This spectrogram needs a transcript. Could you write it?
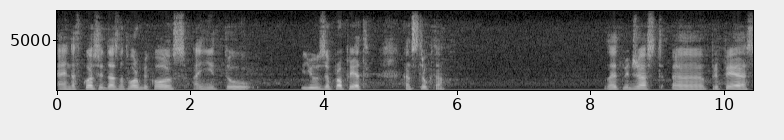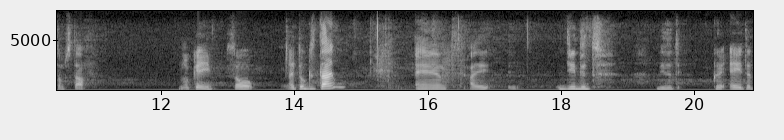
And of course it does not work because I need to use appropriate constructor let me just uh, prepare some stuff. Okay so I took time and I did it did it created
